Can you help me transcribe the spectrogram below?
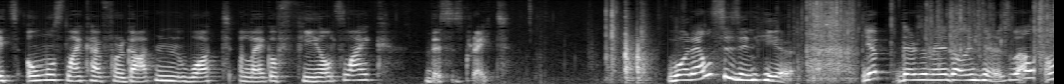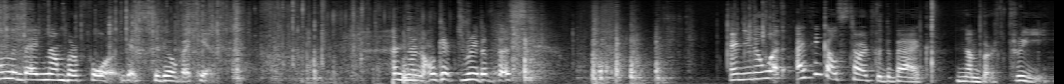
It's almost like I've forgotten what a Lego feels like. This is great. What else is in here? Yep, there's a mini doll in here as well. Only bag number four gets to go back in. And then I'll get rid of this. And you know what? I think I'll start with the bag number three.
